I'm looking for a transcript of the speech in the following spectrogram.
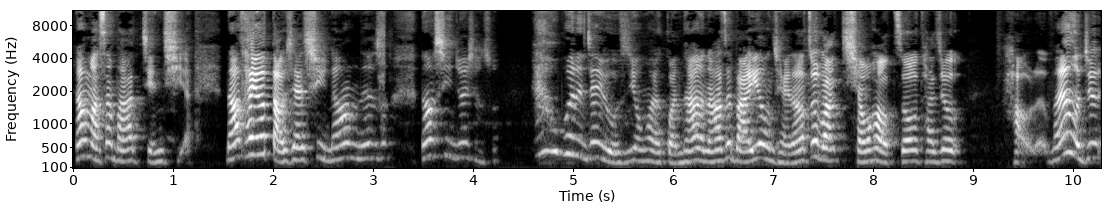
然后马上把它捡起来，然后它又倒下去，然后人家说，然后心里就会想说，哎，会不会人家以为我是用坏，管他了，然后再把它用起来，然后就把它调好之后，它就好了。反正我觉得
